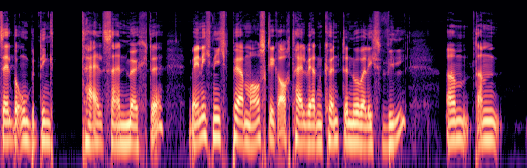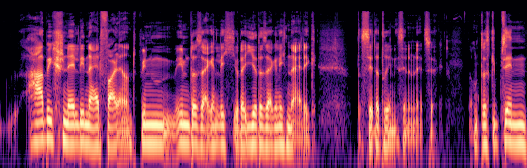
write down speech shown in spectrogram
selber unbedingt Teil sein möchte. Wenn ich nicht per Mausklick auch Teil werden könnte, nur weil ich es will, ähm, dann habe ich schnell die Neidfalle und bin ihm das eigentlich oder ihr das eigentlich neidig, dass sie da drin ist in dem Netzwerk. Und das gibt es in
